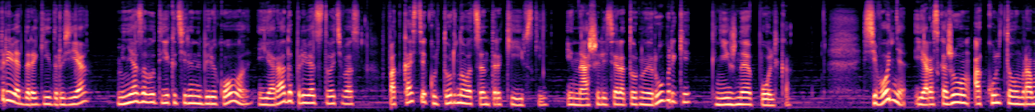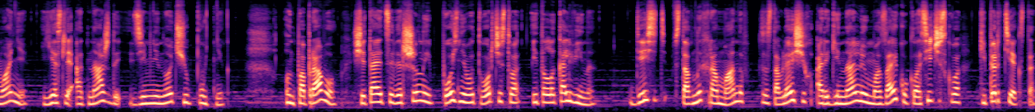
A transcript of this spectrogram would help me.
привет, дорогие друзья! Меня зовут Екатерина Бирюкова, и я рада приветствовать вас в подкасте Культурного центра «Киевский» и нашей литературной рубрики «Книжная полька». Сегодня я расскажу вам о культовом романе «Если однажды зимней ночью путник». Он по праву считается вершиной позднего творчества Итала Кальвина. Десять вставных романов, составляющих оригинальную мозаику классического гипертекста,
